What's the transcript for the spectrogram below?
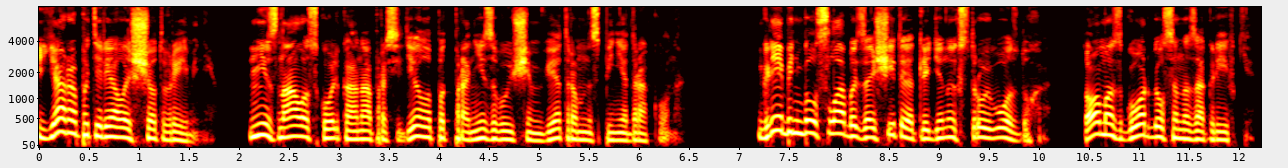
Яра потеряла счет времени. Не знала, сколько она просидела под пронизывающим ветром на спине дракона. Гребень был слабой защитой от ледяных струй воздуха. Томас горбился на загривке.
